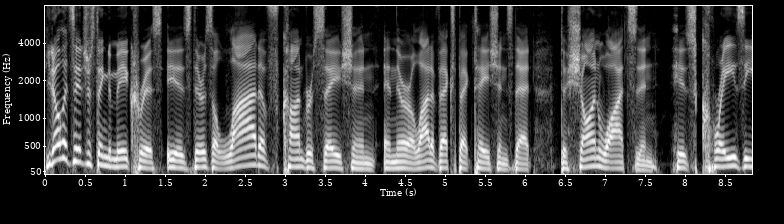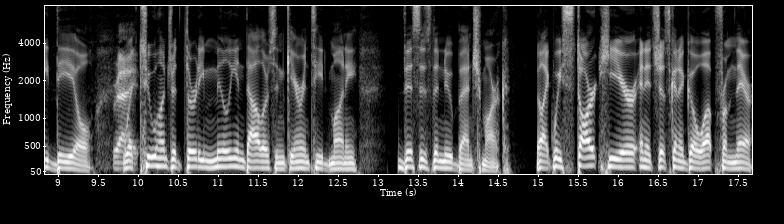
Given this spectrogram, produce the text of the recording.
You know what's interesting to me, Chris, is there's a lot of conversation and there are a lot of expectations that Deshaun Watson, his crazy deal Right. with $230 million in guaranteed money, this is the new benchmark. Like we start here and it's just going to go up from there.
